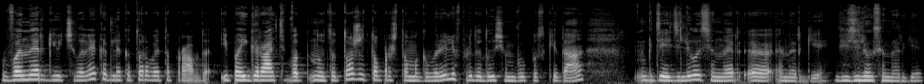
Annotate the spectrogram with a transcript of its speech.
в энергию человека, для которого это правда. И поиграть, вот, ну, это тоже то, про что мы говорили в предыдущем выпуске, да, где делилась энер... э, энергия, где делилась энергия,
